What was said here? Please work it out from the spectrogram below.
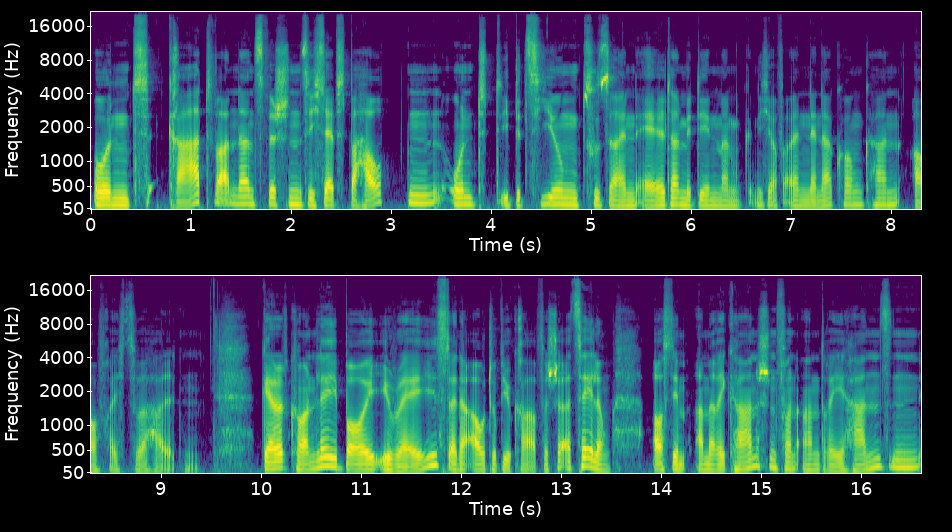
und Gratwandern zwischen sich selbst behaupten Konflikten und die Beziehung zu seinen Eltern, mit denen man nicht auf einen Nenner kommen kann, aufrechtzuerhalten. Garrett Conley, Boy Erased, eine autobiografische Erzählung aus dem amerikanischen von André Hansen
